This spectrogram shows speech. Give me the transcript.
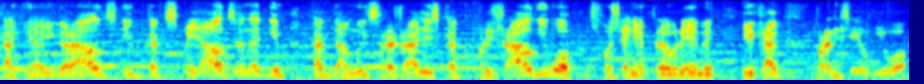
Как я играл с ним, как смеялся над ним, когда мы сражались, как прижал его спустя некоторое время и как пронзил его.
